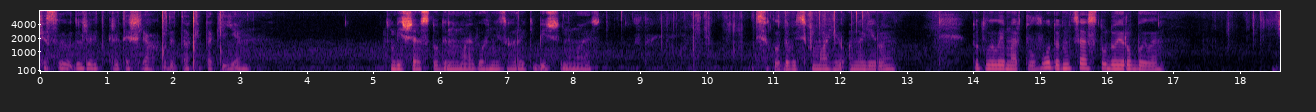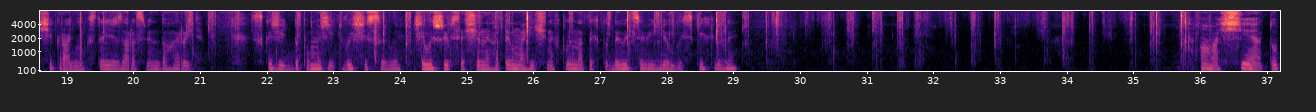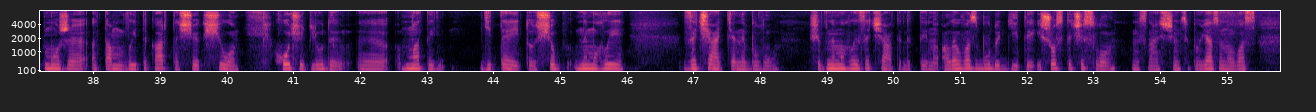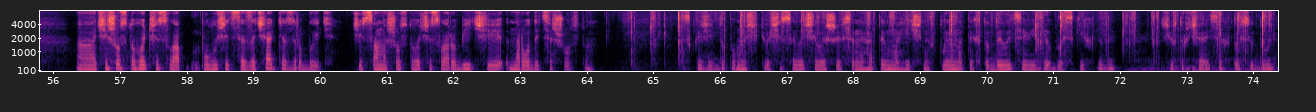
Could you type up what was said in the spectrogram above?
Щасливу долю відкритий шлях буде так і так і є. Більше остуди немає, вогні згорить, більше немає. Цю кладовицьку магію анулірую. Тут лили мертву воду, ну це студо і робили. Ще крадник, стоїть, зараз він догорить. Скажіть, допоможіть вищі сили. Чи лишився ще негатив, магічний вплив на тих, хто дивиться відео, близьких людей? А, ще тут може е, там вийти карта, що якщо хочуть люди е, мати дітей, то щоб не могли зачаття не було, щоб не могли зачати дитину, але у вас будуть діти. І шосте число, не знаю, з чим це пов'язано, у вас е, чи шостого числа вийде зачаття зробити, чи саме шостого числа робіть, чи народиться шостого. Скажіть, допоможіть вищі сили, чи лишився негатив, магічний вплив на тих, хто дивиться відео, близьких людей, чи втручається хтось у долю.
